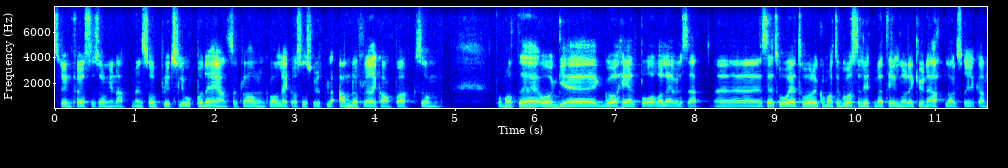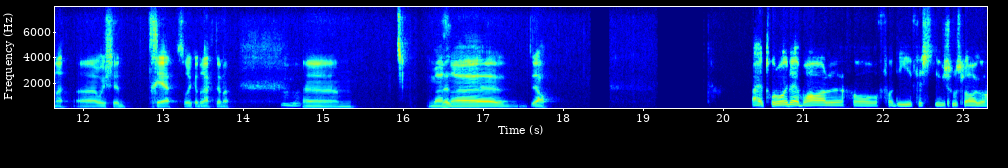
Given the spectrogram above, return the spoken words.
stund før sesongen. Der. Men så plutselig oppå det igjen, så klarer du en kvalik, og så skulle du spille enda flere kamper. som på en måte òg går helt på overlevelse. Så jeg tror, jeg tror, det kommer til å gå seg litt mer til når det kun er ett lag som ryker ned, og ikke tre som ryker direkte ned. Mm. Men ja. Jeg tror òg det er bra for, for de førstedivisjonslagene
